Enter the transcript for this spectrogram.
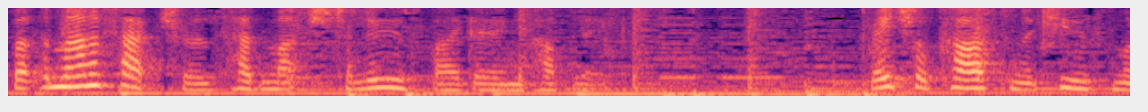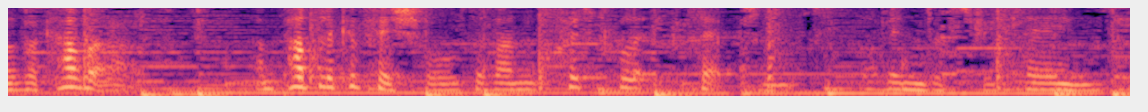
but the manufacturers had much to lose by going public. Rachel Carson accused them of a cover-up and public officials of uncritical acceptance of industry claims.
